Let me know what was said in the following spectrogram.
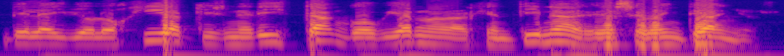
de la ideología kirchnerista gobierna la Argentina desde hace 20 años.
